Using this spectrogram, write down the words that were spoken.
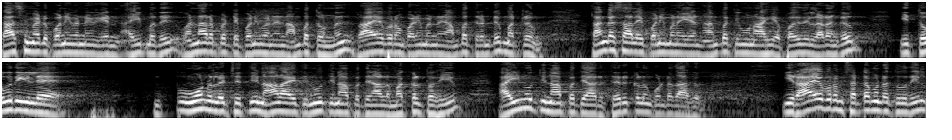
காசிமேடு பணிமனை எண் ஐம்பது வண்ணாரப்பேட்டை பணிமனை எண் ஐம்பத்தொன்று ராயபுரம் பணிமனை எண் ஐம்பத்தி ரெண்டு மற்றும் தங்கசாலை பணிமனை எண் ஐம்பத்தி மூணு ஆகிய பகுதியில் அடங்கும். இத்தொகுதியிலே முப்ப- மூணு லட்சத்தி நாலாயிரத்தி நூற்றி நாற்பத்தி நாலு மக்கள் தொகையும் ஐநூற்றி நாற்பத்தி ஆறு தெருக்களும் கொண்டதாகும். இராயபுரம் சட்டமன்ற தொகுதியில்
